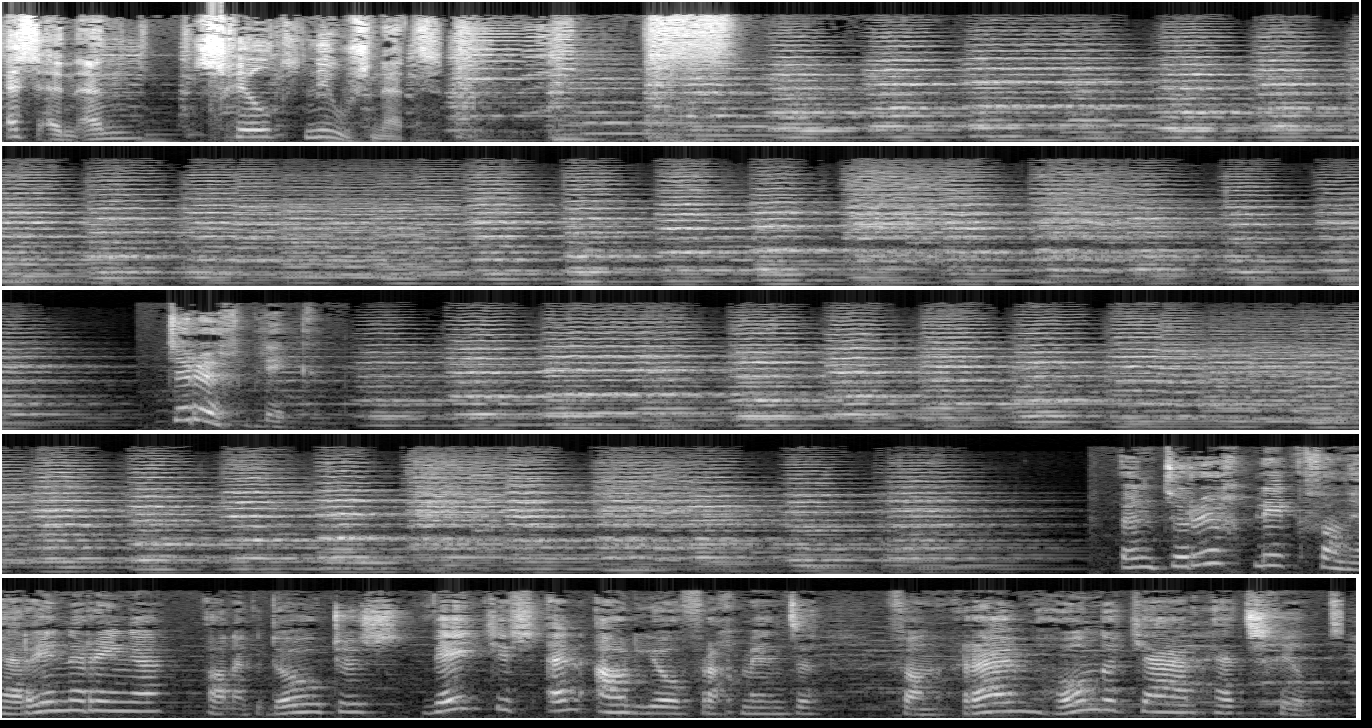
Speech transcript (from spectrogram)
SNN Schild Nieuwsnet. Van herinneringen, anekdotes, weetjes en audiofragmenten van ruim 100 jaar Het Schild.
